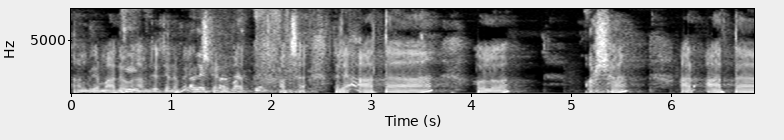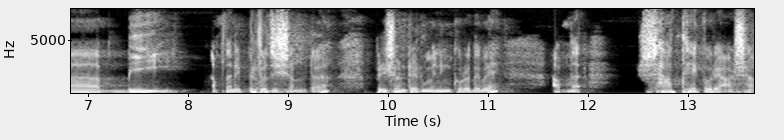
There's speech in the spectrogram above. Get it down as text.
আগের মাদ এবং জি। হামজার জন্য তাহলে extended মাদ। তাহলে- আচ্ছা তাহলে আতা হলো আশা আর আতা বি আপনার এই প্রিপোজিশনটা প্রিপোজিশনটার মিনিং করে দেবে আপনার সাথে করে আসা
